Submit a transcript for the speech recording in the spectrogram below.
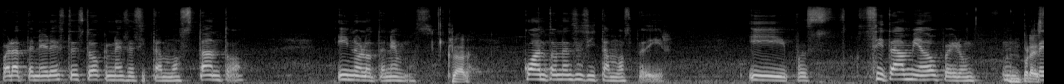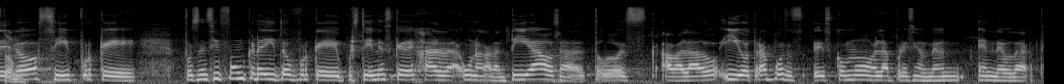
para tener este stock necesitamos tanto y no lo tenemos. Claro. ¿Cuánto necesitamos pedir? Y pues sí te da miedo pedir un, Un préstamo. crédito, sí, porque pues en sí fue un crédito porque pues tienes que dejar una garantía, o sea, todo es avalado y otra pues es, como la presión de en- endeudarte.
